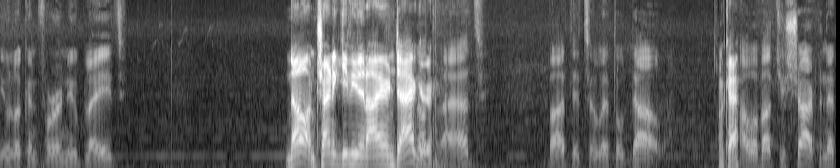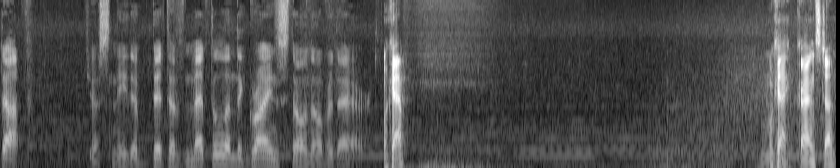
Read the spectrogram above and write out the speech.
You looking for a new blade? No, I'm trying to give you an iron dagger. Not bad, but it's a little dull. Okay. How about you sharpen it up? Just need a bit of metal and the grindstone over there. Okay. Okay, grindstone.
